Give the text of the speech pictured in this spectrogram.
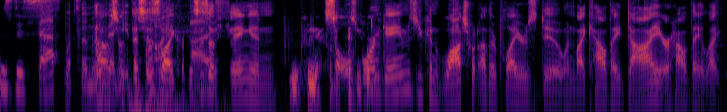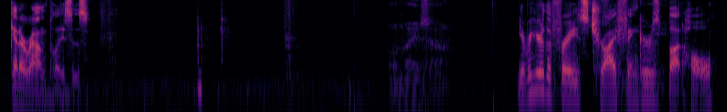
was this? That was the move. Oh, so this is like cry. this is a thing in Soulsborne games. You can watch what other players do and like how they die or how they like get around places. You ever hear the phrase "try fingers butthole"?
